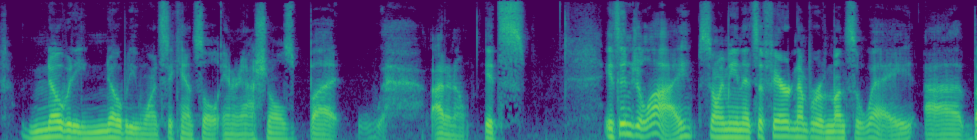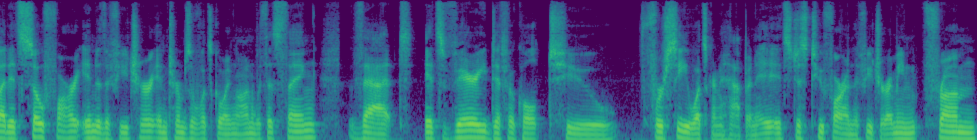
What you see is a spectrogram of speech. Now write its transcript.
nobody, nobody wants to cancel internationals, but I don't know. It's it's in July, so I mean it's a fair number of months away, uh, but it's so far into the future in terms of what's going on with this thing that it's very difficult to foresee what's going to happen. It's just too far in the future. I mean, from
